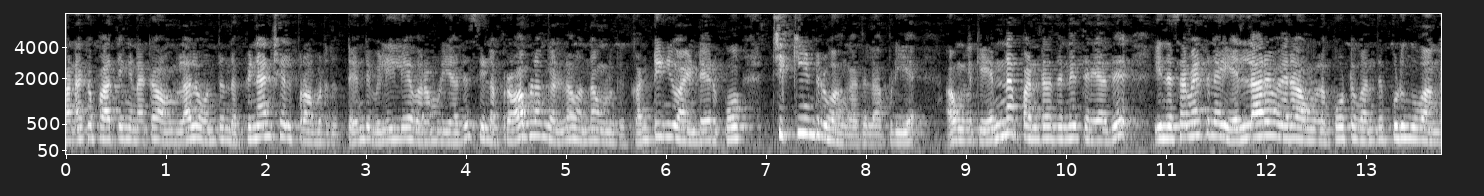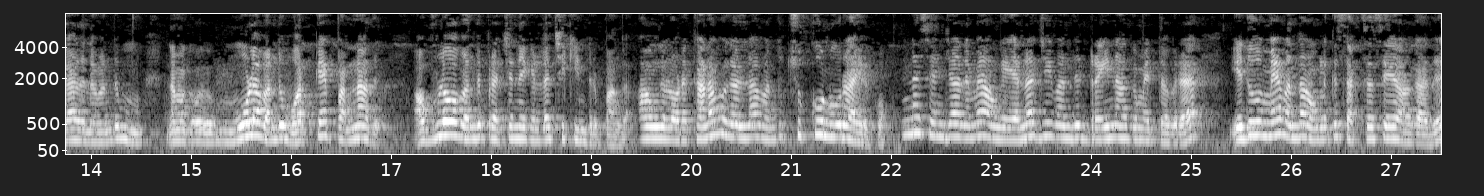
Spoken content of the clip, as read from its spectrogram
ஆனாக்க பாத்தீங்கன்னாக்கா அவங்களால வந்து இந்த பினான்சியல் ப்ராப்ளத்திலேருந்து வெளியிலேயே வர முடியாது. சில ப்ராப்ளங்கள்லாம் வந்து அவங்களுக்கு கண்டினியூ ஆகிட்டே இருக்கும். சிக்கின்றுவாங்க அதுல அப்படியே. அவங்களுக்கு என்ன பண்றதுன்னே தெரியாது. இந்த சமயத்துல எல்லாரும் வேற அவங்கள போட்டு வந்து புடுங்குவாங்க. அதுல வந்து நமக்கு மூளை வந்து ஒர்க்கே பண்ணாது. அவ்வளோ வந்து பிரச்சனைகள்ல சிக்கின்னு இருப்பாங்க அவங்களோட கனவுகள்லாம் வந்து சுக்கு நூறா இருக்கும். என்ன செஞ்சாலுமே அவங்க எனர்ஜி வந்து ட்ரெயின் ஆகுமே தவிர எதுவுமே வந்து அவங்களுக்கு சக்சஸே ஆகாது.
